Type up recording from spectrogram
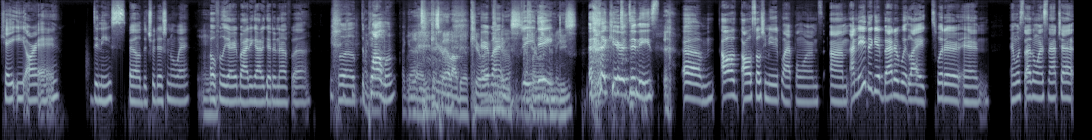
K E R A Denise, spelled the traditional way. Mhm. Hopefully everybody got a good enough uh little diploma. I got Yeah, you can spell out there. Kera Everybody- Denise. GD. Kera Denise. Kera Denise. Um, all all social media platforms. Um, I need to get better with like Twitter and and what's the other one? Snapchat.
